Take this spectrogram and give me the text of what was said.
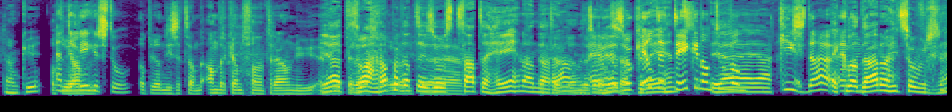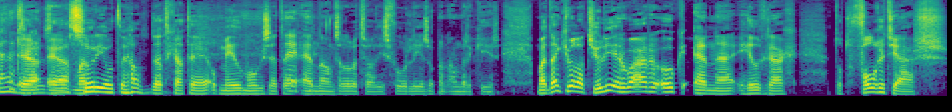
Dank u. En de Otto-Jan- lege stoel. Otto-Jan die zit aan de andere kant van het raam nu. Ja, het is wel grappig dat hij zo eh, staat te hijgen aan dat raam. dan is Zo het Hij is ook heel dreigend. teken aan Ja, van ja, ja. kies dat. Ik wil dan- daar nog iets over zeggen. Ja, zo. Ja, ja, maar- sorry, Otto-Jan. Dat gaat hij op mail mogen zetten Nee. en dan zullen we het wel eens voorlezen op een andere keer. Maar dankjewel dat jullie er waren ook en eh, heel graag tot volgend jaar.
